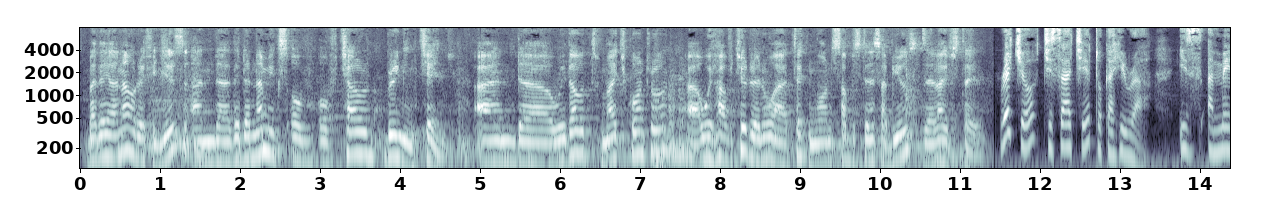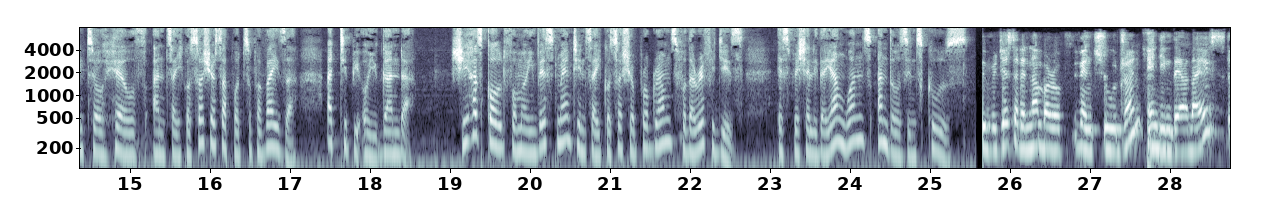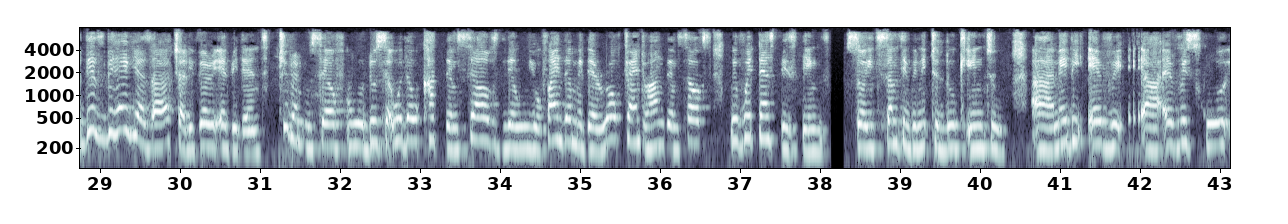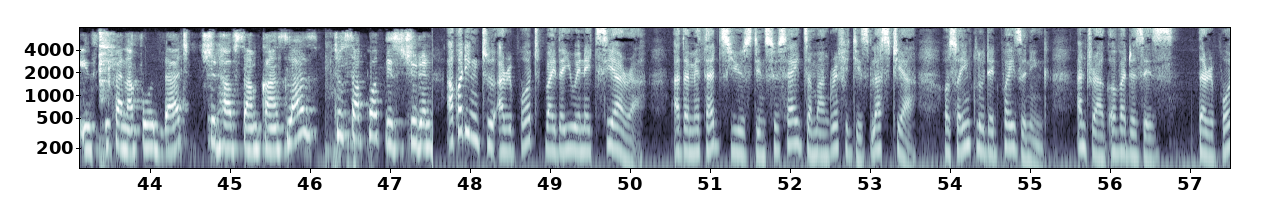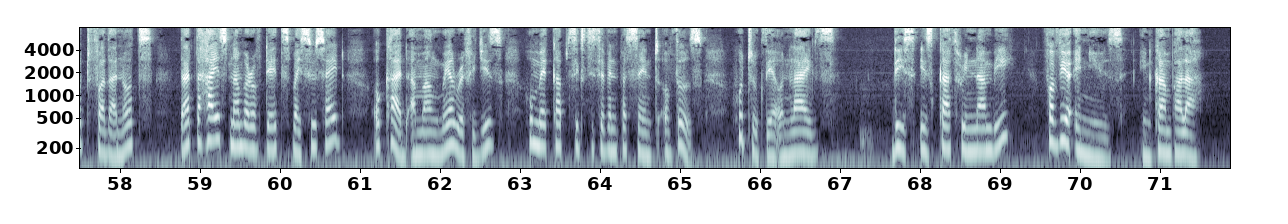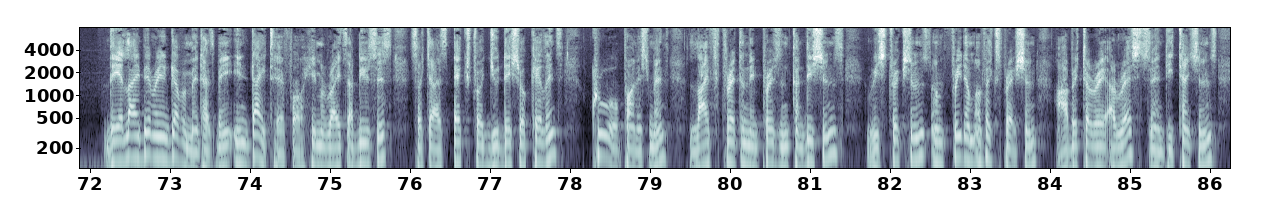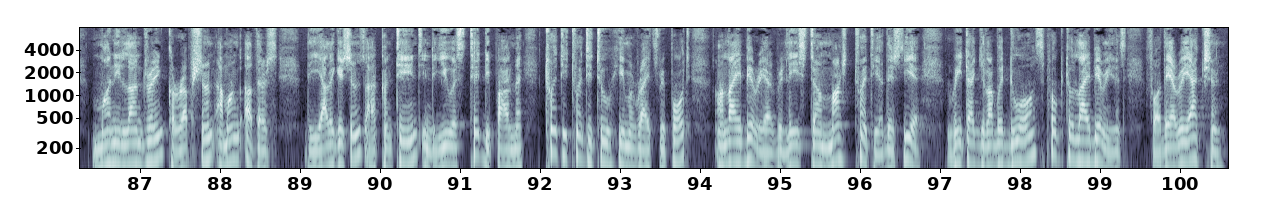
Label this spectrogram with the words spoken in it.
But they are now refugees, and uh, the dynamics of, of child bringing change. And uh, without much control, uh, we have children who are taking on substance abuse, the lifestyle. Rachel Chisache Tokahira is a mental health and psychosocial support supervisor at TPO Uganda. She has called for more investment in psychosocial programs for the refugees, especially the young ones and those in schools. We've registered a number of even children ending their lives. These behaviors are actually very evident. Children who self will do so, they'll cut themselves. They will, you'll find them with a rope trying to hang themselves. We've witnessed these things. So it's something we need to look into. Uh, maybe every uh, every school, if we can afford that, should have some counselors to support these children. According to a report by the UNHCR, other methods used in suicides among refugees last year also included poisoning and drug overdoses. The report further notes that the highest number of deaths by suicide occurred among male refugees, who make up 67% of those who took their own lives. This is Catherine Nambi for VOA News in Kampala. The Liberian government has been indicted for human rights abuses such as extrajudicial killings, cruel punishment, life-threatening prison conditions, restrictions on freedom of expression, arbitrary arrests and detentions, money laundering, corruption, among others. The allegations are contained in the U.S. State Department 2022 Human Rights Report on Liberia released on March 20th this year. Rita Gilabwe spoke to Liberians for their reaction.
